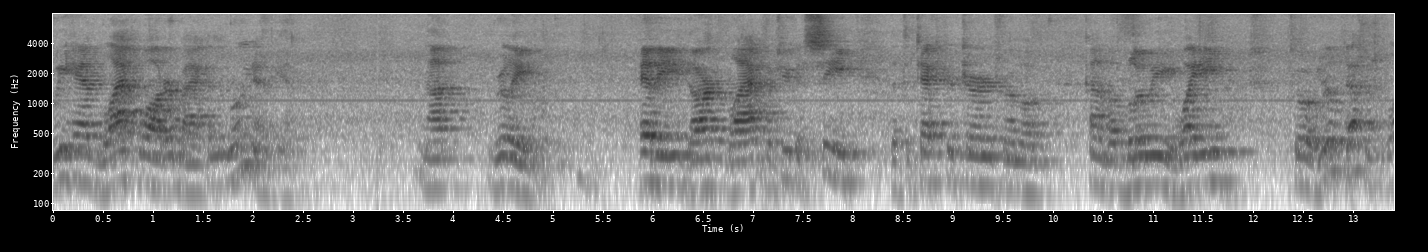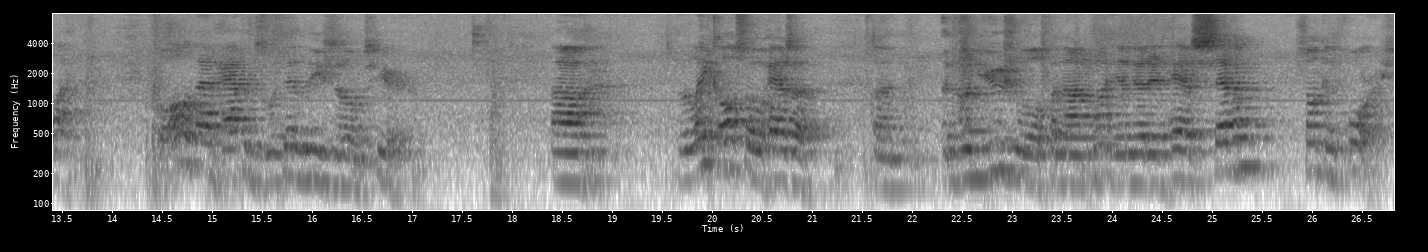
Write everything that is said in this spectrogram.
we had black water back in the marina again. Not really heavy, dark black, but you could see that the texture turned from a kind of a bluey, whitey to a real definite black. So all of that happens within these zones here. Uh, The lake also has a, an an unusual phenomenon in that it has seven sunken forests.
